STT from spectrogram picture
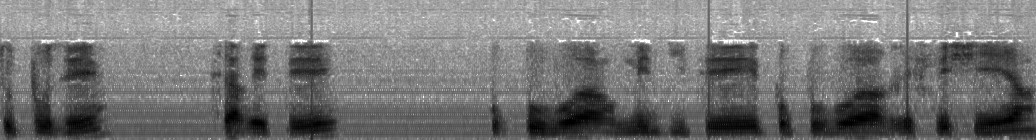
se poser, s'arrêter pour pouvoir méditer, pour pouvoir réfléchir.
